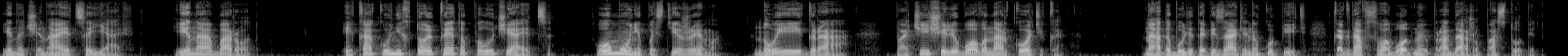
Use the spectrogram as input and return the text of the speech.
и начинается явь. И наоборот. И как у них только это получается? Уму непостижимо. Ну и игра. Почище любого наркотика. Надо будет обязательно купить, когда в свободную продажу поступит.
